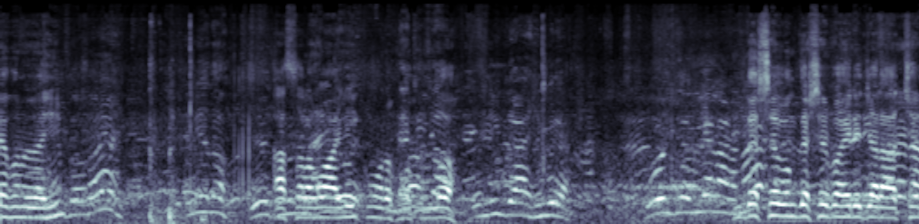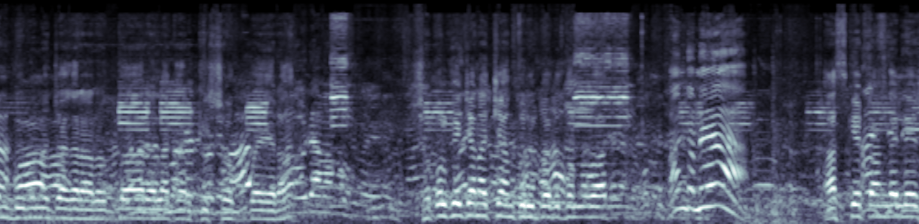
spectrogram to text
রহমান রাহিম। আসসালামু আলাইকুম রহমতুল্লাহ। দেশ এবং দেশের বাইরে যারা আছেন, বিভিন্ন জায়গার আরবদার, এলাকার কৃষক ভাইয়েরা, সকলকেই জানাচ্ছি আন্তরিকভাবে ধন্যবাদ। আজকে টাঙ্গাইলের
